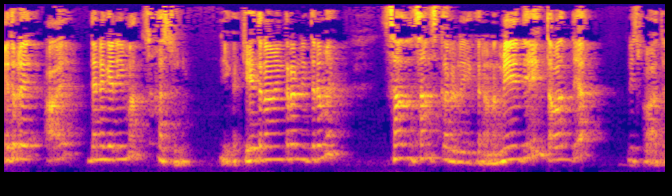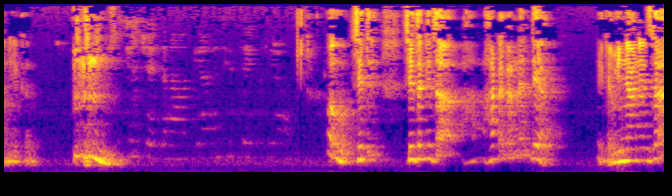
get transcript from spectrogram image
එතුට ආය දැනගැනීමක් සකස්වන ඒක චේතනාවෙන් කර නිතරම සංස්කරණය කරන මේ දේ තවත්දයක් නිස්පාතනය කර ඔවු. සිත නිසා හටගන්න දෙයක්. එක විඤ්ඥාන නිසා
